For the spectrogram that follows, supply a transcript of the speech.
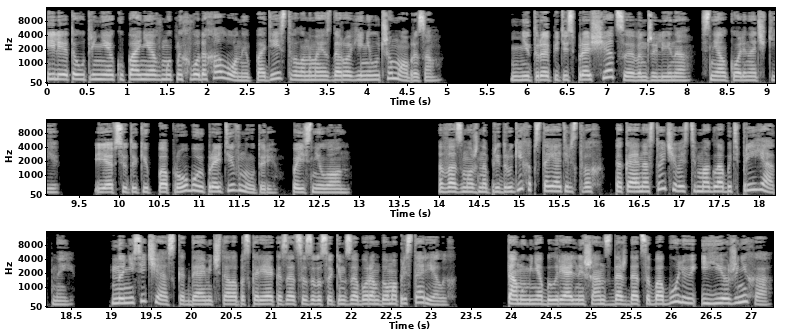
или это утреннее купание в мутных водах Алоны подействовало на мое здоровье не лучшим образом. «Не торопитесь прощаться, Эванжелина», — снял Колин очки. «Я все-таки попробую пройти внутрь», — пояснил он. Возможно, при других обстоятельствах такая настойчивость могла быть приятной, но не сейчас, когда я мечтала поскорее оказаться за высоким забором дома престарелых. Там у меня был реальный шанс дождаться бабулю и ее жениха.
